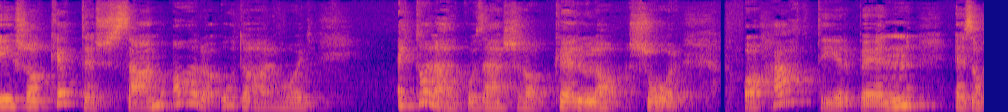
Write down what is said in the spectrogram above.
és a kettes szám arra utal, hogy egy találkozásra kerül a sor. A háttérben ez a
